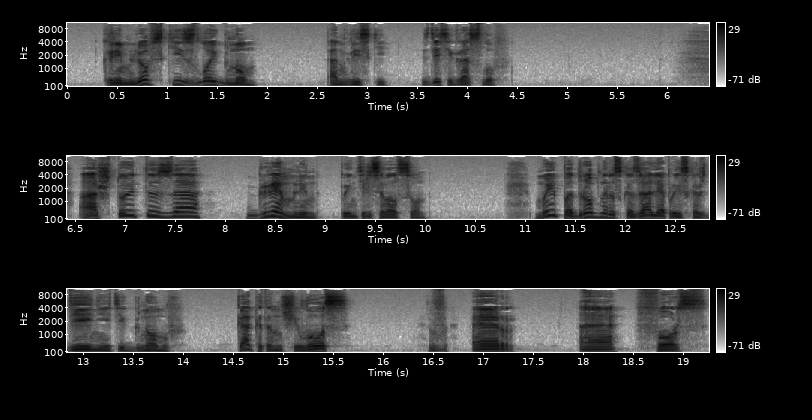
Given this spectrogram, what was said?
— кремлевский злой гном, английский. Здесь игра слов. «А что это за гремлин?» — поинтересовался он. Мы подробно рассказали о происхождении этих гномов, как это началось в Р. Э. Форс.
